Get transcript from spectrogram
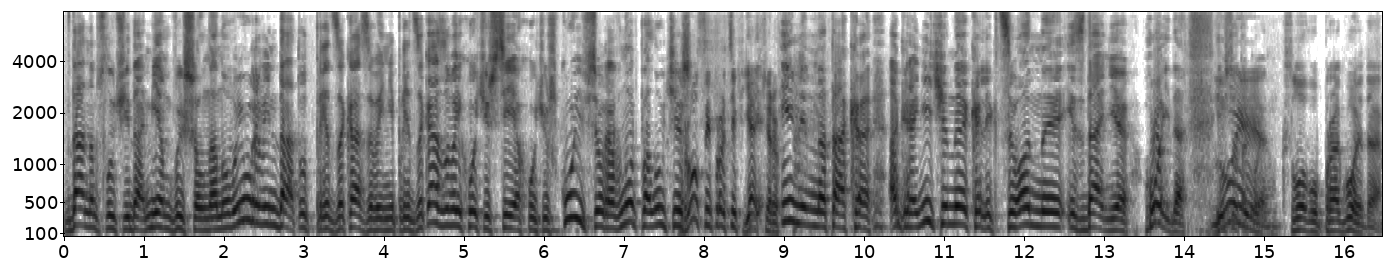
В данном случае, да, мем вышел на новый уровень, да, тут предзаказывай, не предзаказывай, хочешь сея, хочешь куй, все равно получишь Русы против ящеров. именно так э, ограниченное коллекционное издание Гойда. И Ну и, такое? к слову, про Гойда.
